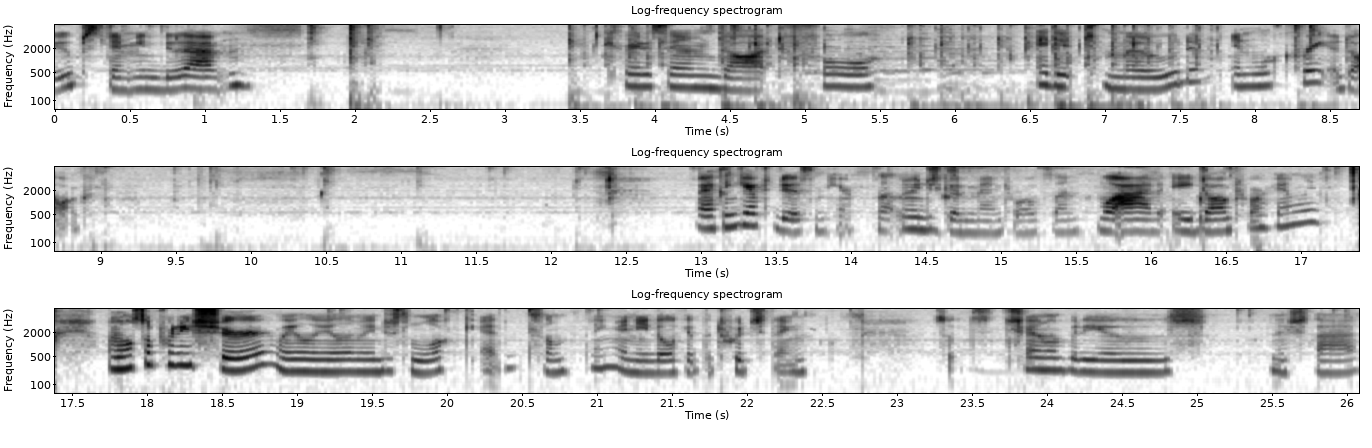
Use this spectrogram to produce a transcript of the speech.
Oops, didn't mean to do that. Create a sim dot full edit mode, and we'll create a dog. I think you have to do this in here. Let me just go to manage worlds then. We'll add a dog to our family. I'm also pretty sure. Wait, wait, let me just look at something. I need to look at the Twitch thing. So it's channel videos. Finish that.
